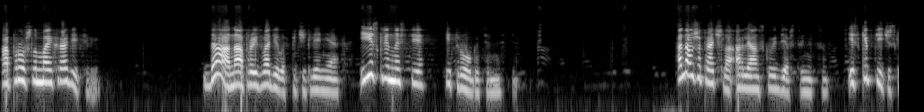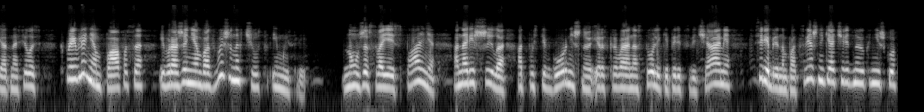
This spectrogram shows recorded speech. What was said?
о прошлом моих родителей. Да, она производила впечатление искренности и трогательности. Она уже прочла Орлеанскую девственницу и скептически относилась к проявлениям пафоса и выражениям возвышенных чувств и мыслей. Но уже в своей спальне она решила, отпустив горничную и раскрывая на столике перед свечами в серебряном подсвечнике очередную книжку,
